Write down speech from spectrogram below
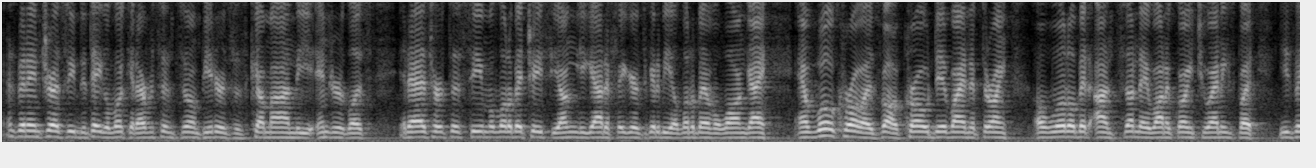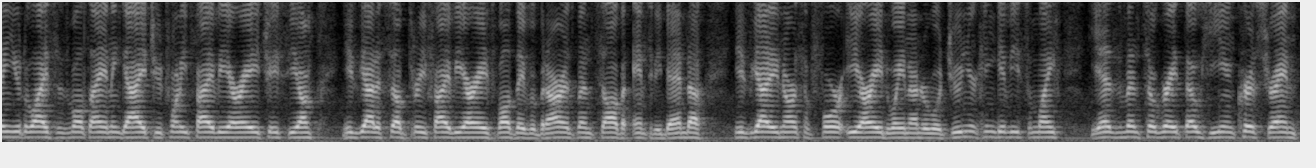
it's been interesting to take a look at ever since Dillon Peters has come on the injured list. It has hurt this team a little bit. Chase De Jong, you got to figure, is going to be a little bit of a long guy. And Will Crowe as well. Crowe did wind up throwing a little bit on Sunday, wound up going two innings, but he's been utilized as a multi inning guy, 225 ERA. Chase De Jong, he's got a sub 3.5 ERA as well. David Bednar has been solid, but Anthony Banda, he's got a north of 4 ERA. Duane Underwood Jr. can give you some length. He hasn't been so great though. He and Chris Stratton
